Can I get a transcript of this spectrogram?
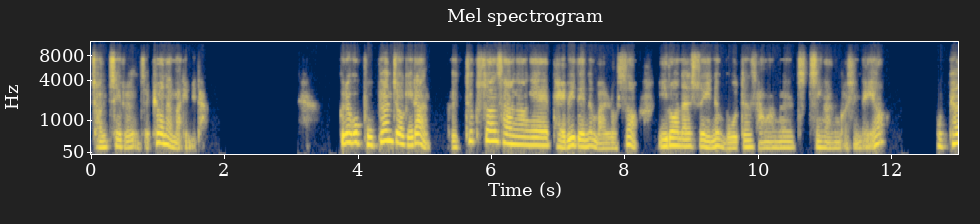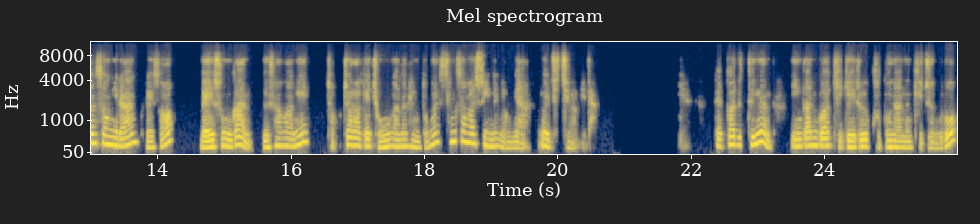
전체를 이제 표현한 말입니다. 그리고 보편적이란 그 특수한 상황에 대비되는 말로서 일어날 수 있는 모든 상황을 지칭하는 것인데요. 보편성이란 그래서 매 순간 그 상황에 적절하게 조응하는 행동을 생성할 수 있는 역량을 지칭합니다. 데카르트는 인간과 기계를 구분하는 기준으로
